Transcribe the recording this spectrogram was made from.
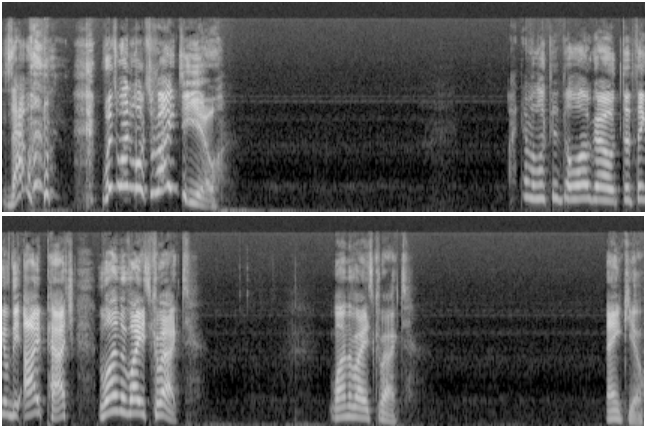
Does that one? Which one looks right to you? I never looked at the logo, the thing of the eye patch. The one on the right is correct. One on the right is correct. Thank you.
